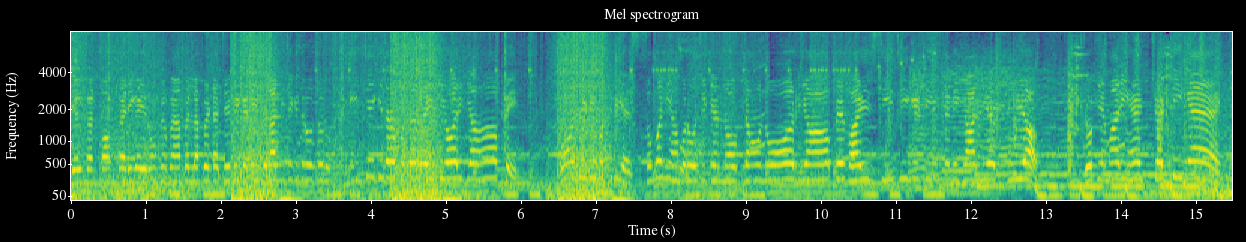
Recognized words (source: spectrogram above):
खेल कंफर्म करी गई। रोमियो को यहाँ पे लपेटा। जेबी की टीम फ़िलहाल नीचे की तरफ़ उतर। नीचे की तरफ़ उतर रही थी और यहाँ पे कौन सी टीम उतरी है। सुमन यहाँ पर हो चुके हैं नॉकडाउन और यहाँ पे भाई सीजी की टीम ने निकाल लिया पूया जो कि हमारी है Chaddi gang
